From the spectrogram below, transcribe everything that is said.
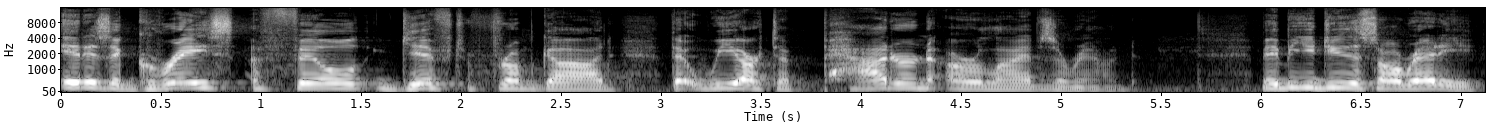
it is a grace filled gift from God that we are to pattern our lives around. Maybe you do this already,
